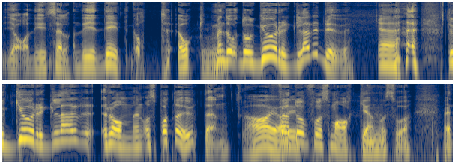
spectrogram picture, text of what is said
jag, det är sällan, det, det är gott. Och, Mm. Men då, då gurglade du. Eh, du gurglar rommen och spottar ut den Ja, för att jag, då få smaken och så. Men,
